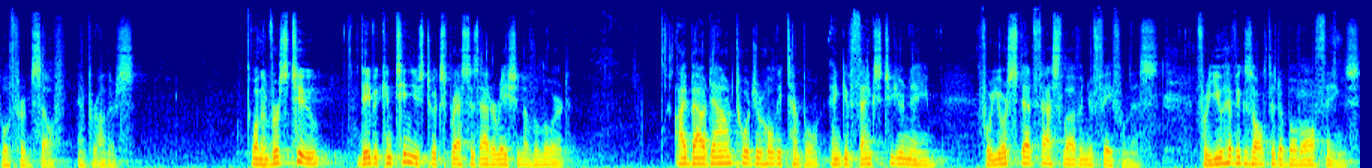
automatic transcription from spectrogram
both for himself and for others. Well, in verse 2, David continues to express his adoration of the Lord. I bow down toward your holy temple and give thanks to your name for your steadfast love and your faithfulness. For you have exalted above all things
